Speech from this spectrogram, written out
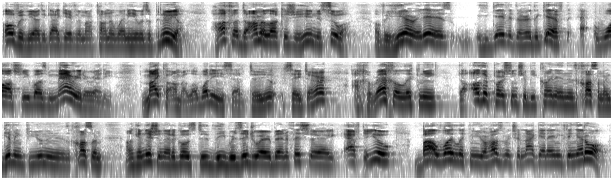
Over there, the guy gave the matana when he was a Pnuya. Over here it is, he gave it to her the gift while she was married already. Micah Amrla, what did he say to you? Say to her, Acharecha likni, the other person should be clean in his chasam. I'm giving to you in his chasam on condition that it goes to the residuary beneficiary after you. Baal likni, your husband should not get anything at all.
